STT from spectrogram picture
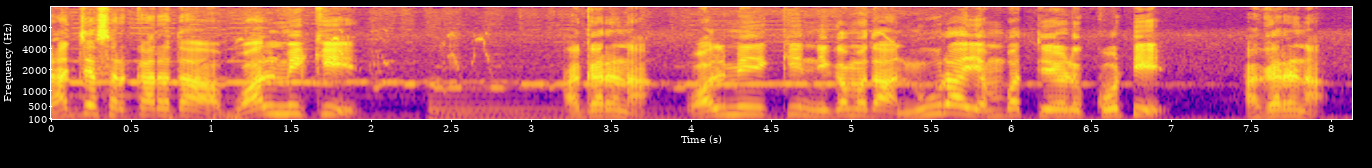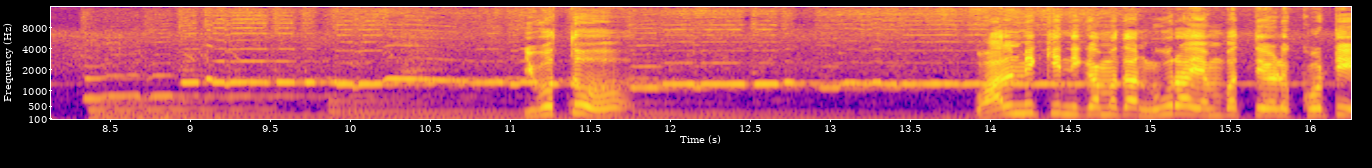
ರಾಜ್ಯ ಸರ್ಕಾರದ ವಾಲ್ಮೀಕಿ ಹಗರಣ, ವಾಲ್ಮೀಕಿ ನಿಗಮದ ನೂರ ಎಂಬತ್ತೇಳು ಕೋಟಿ ಹಗರಣ. ಇವತ್ತು ವಾಲ್ಮೀಕಿ ನಿಗಮದ ನೂರ ಎಂಬತ್ತೇಳು ಕೋಟಿ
